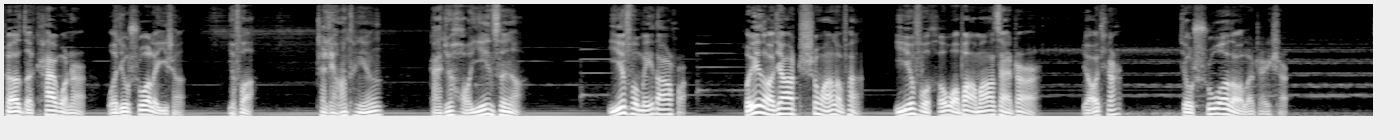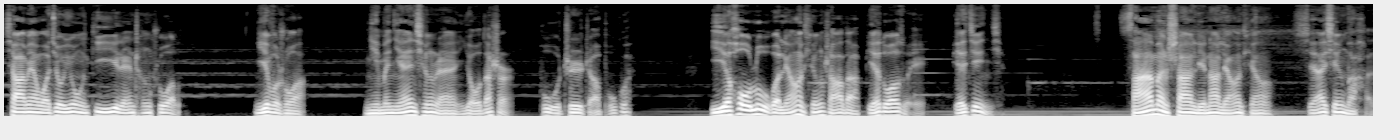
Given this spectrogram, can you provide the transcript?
车子开过那儿，我就说了一声：“姨夫，这凉亭感觉好阴森啊。”姨夫没搭话。回到家吃完了饭，姨夫和我爸妈在这儿聊天，就说到了这事儿。下面我就用第一人称说了。姨夫说：“你们年轻人有的事儿不知者不怪，以后路过凉亭啥的别多嘴，别进去。咱们山里那凉亭邪性的很。”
